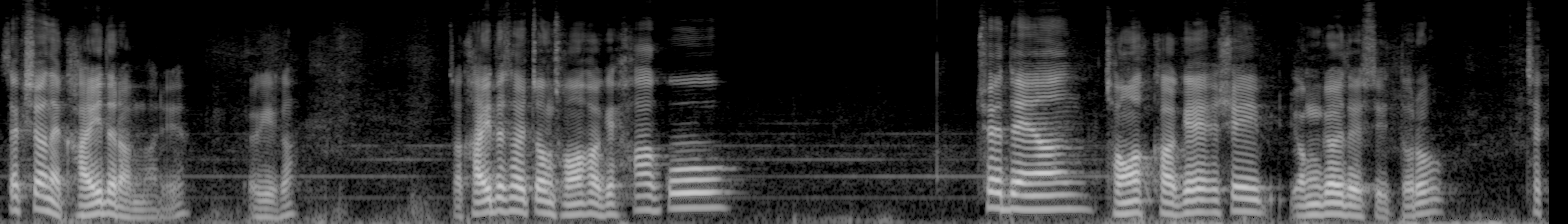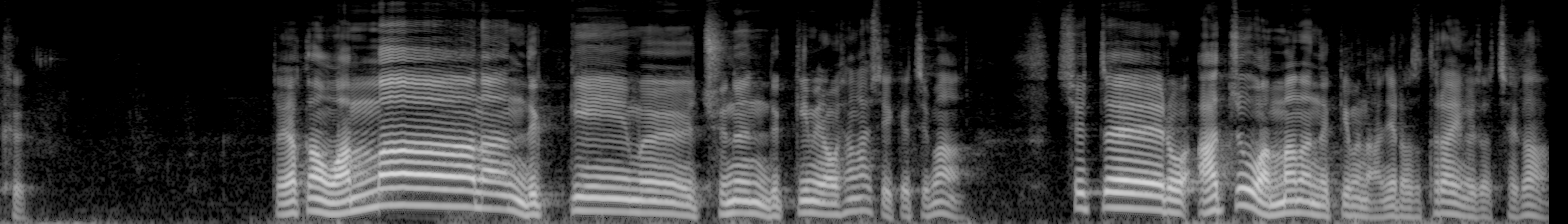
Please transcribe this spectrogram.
섹션의 가이드란 말이에요. 여기가. 자, 가이드 설정 정확하게 하고 최대한 정확하게 shape 연결될 수 있도록 체크. 자, 약간 완만한 느낌을 주는 느낌이라고 생각할 수 있겠지만 실제로 아주 완만한 느낌은 아니라서 트라이앵글 자체가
